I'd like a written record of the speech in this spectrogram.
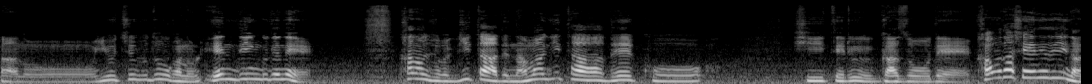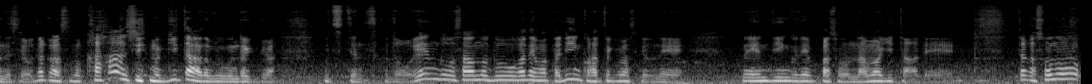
あの、YouTube 動画のエンディングでね、彼女がギターで、生ギターで、こう、弾いてる画像で、顔出し NG なんですよ。だからその下半身のギターの部分だけが映ってるんですけど、遠藤さんの動画でまたリンク貼っておきますけどね、エンディングでやっぱその生ギターで、だからその、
